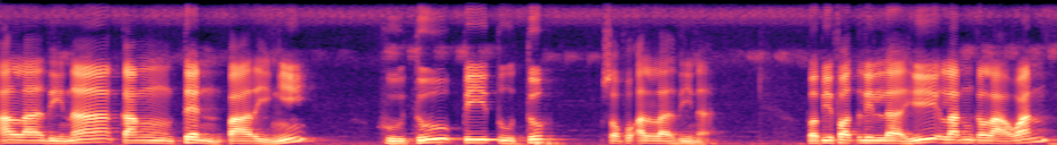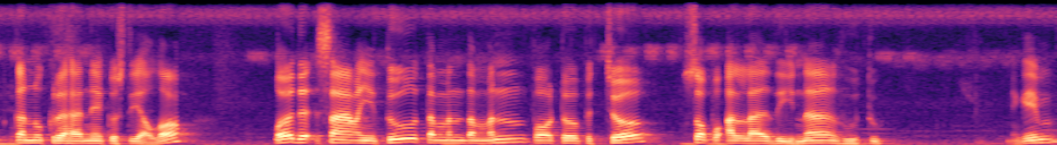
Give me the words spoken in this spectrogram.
alladzina kang den paringi hudu pituduh sapa alladzina? Babi fadlillahi lan kelawan kenugrahane Gusti Allah. Qad sa'idu temen-temen padha bejo sapa alladzina hudu. Niki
